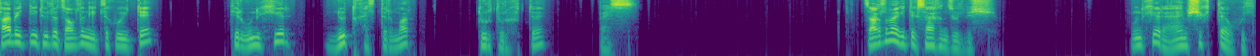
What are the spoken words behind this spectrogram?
та бидний төлөө зовлон идэх үедээ тэр үнэхээр нүд халтармаар дүр төрхтэй байсан. Загламай гэдэг сайхан зүйл биш. Үнэхээр аимшигтай үхэл.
